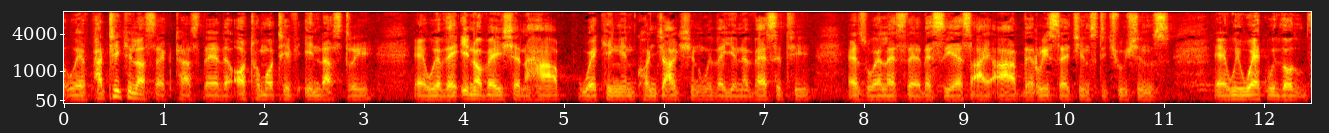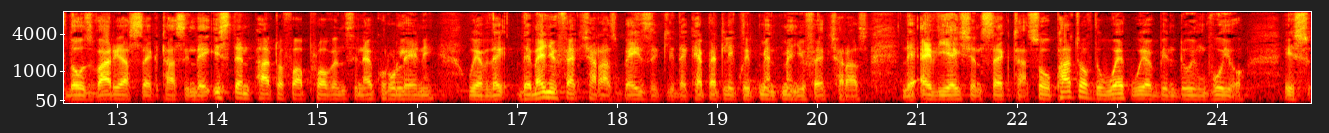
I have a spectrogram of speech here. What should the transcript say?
we have particular sectors there, the automotive industry, uh, we have the innovation hub working in conjunction with the university, as well as the CSIR, the research institutions. Uh, we work with those, those various sectors. In the eastern part of our province, in Ekurhuleni, we have the, the manufacturers, basically, the capital equipment manufacturers, the aviation sector. So part of the work we have been doing, Vuyo, is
